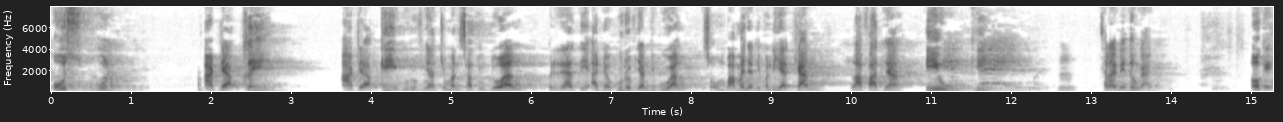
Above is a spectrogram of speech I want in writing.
usmun. Ada ki, ada ki hurufnya cuma satu doang berarti ada huruf yang dibuang seumpamanya diperlihatkan lafadznya iuki. Hmm. Selain itu enggak ada. Oke.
